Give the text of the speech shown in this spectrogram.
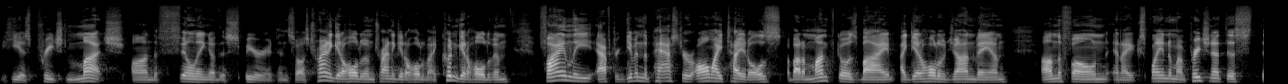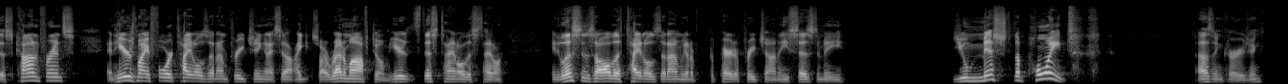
he has preached much on the filling of the Spirit, and so I was trying to get a hold of him, trying to get a hold of him. I couldn't get a hold of him. Finally, after giving the pastor all my titles, about a month goes by. I get a hold of John Van on the phone, and I explained to him I'm preaching at this this conference, and here's my four titles that I'm preaching. And I said, I, so I read them off to him. Here's this title, this title, and he listens to all the titles that I'm going to prepare to preach on. And he says to me, "You missed the point." that was encouraging.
